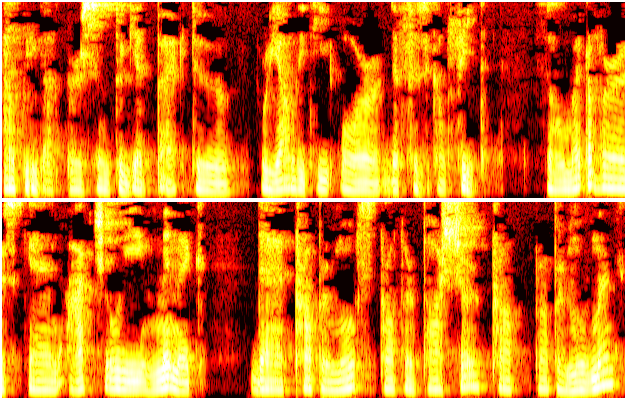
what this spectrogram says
helping that person to get back to reality or the physical fit. So metaverse can actually mimic the proper moves, proper posture, prop, proper movements,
